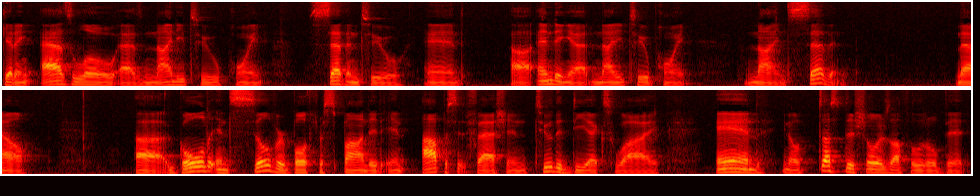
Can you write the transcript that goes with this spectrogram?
getting as low as 92.72 and uh, ending at 92.97. Now, uh, gold and silver both responded in opposite fashion to the DXY and, you know, dusted their shoulders off a little bit,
